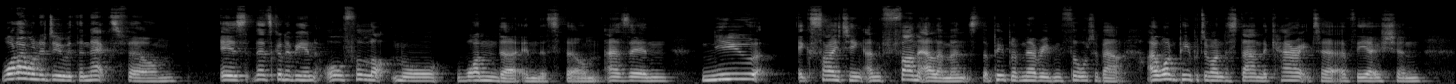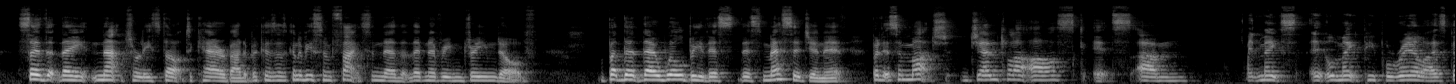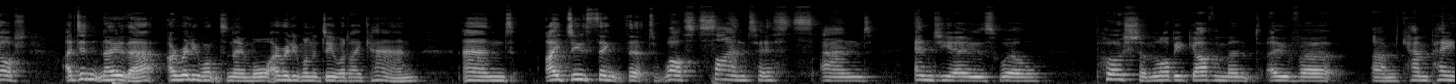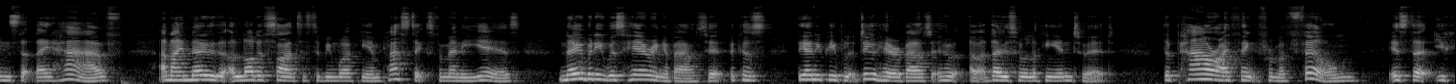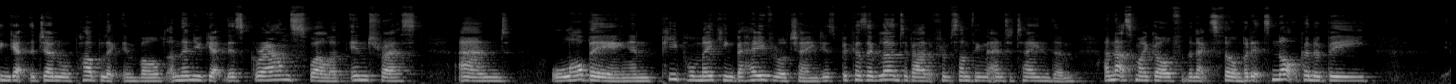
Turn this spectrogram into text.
What i want to do with the next film is there's going to be an awful lot more wonder in this film, as in new, exciting, and fun elements that people have never even thought about. I want people to understand the character of the ocean so that they naturally start to care about it because there's going to be some facts in there that they've never even dreamed of. But that there will be this this message in it, but it's a much gentler ask. It's um, it makes it'll make people realise, gosh, I didn't know that. I really want to know more. I really want to do what I can. And I do think that whilst scientists and NGOs will push and lobby government over um, campaigns that they have, and I know that a lot of scientists have been working in plastics for many years, nobody was hearing about it because the only people that do hear about it are those who are looking into it. The power, I think, from a film is that you can get the general public involved and then you get this groundswell of interest and lobbying and people making behavioral changes because they've learned about it from something that entertained them. And that's my goal for the next film. But it's not going to be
